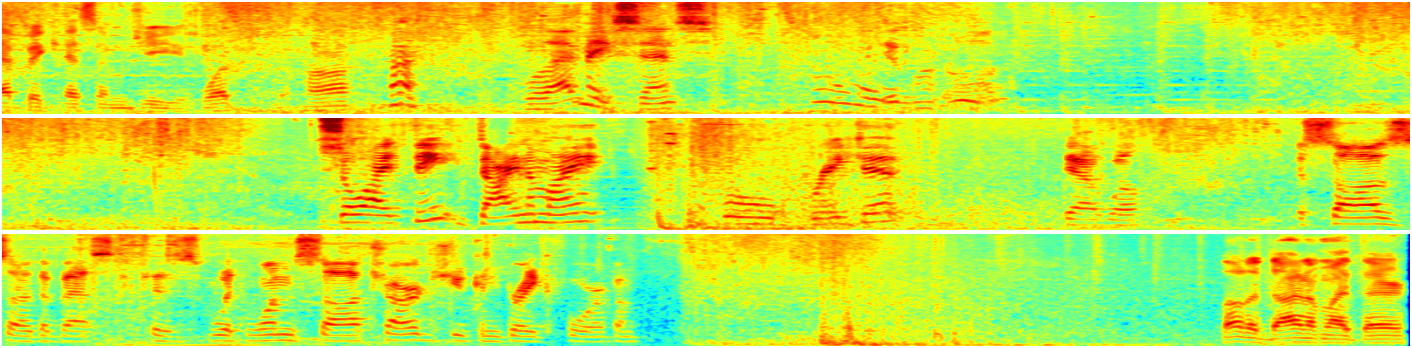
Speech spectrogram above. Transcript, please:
epic SMG. What? Huh? Huh. Well, that makes sense. So I think dynamite will break it. Yeah, well, the saws are the best because with one saw charge, you can break four of them. A lot of dynamite there.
